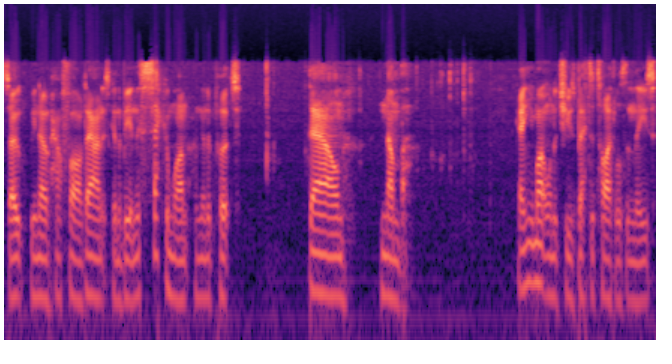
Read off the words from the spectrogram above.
So we know how far down it's going to be. In this second one I'm going to put down number. Okay, you might want to choose better titles than these.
